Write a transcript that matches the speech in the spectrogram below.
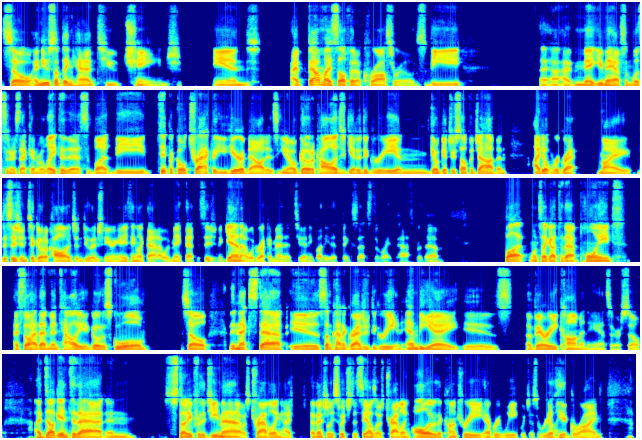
so I knew something had to change. And I found myself at a crossroads. The I, may you may have some listeners that can relate to this, but the typical track that you hear about is you know go to college, get a degree, and go get yourself a job. And I don't regret my decision to go to college and do engineering, anything like that. I would make that decision again. I would recommend it to anybody that thinks that's the right path for them. But once I got to that point, I still had that mentality to go to school. So the next step is some kind of graduate degree, and MBA is a very common answer. So I dug into that and studied for the GMAT. I was traveling. I eventually switched to sales. I was traveling all over the country every week, which is really a grind.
